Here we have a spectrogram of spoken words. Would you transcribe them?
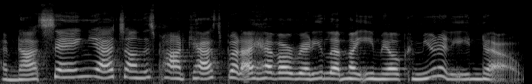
I'm not saying yet on this podcast, but I have already let my email community know.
